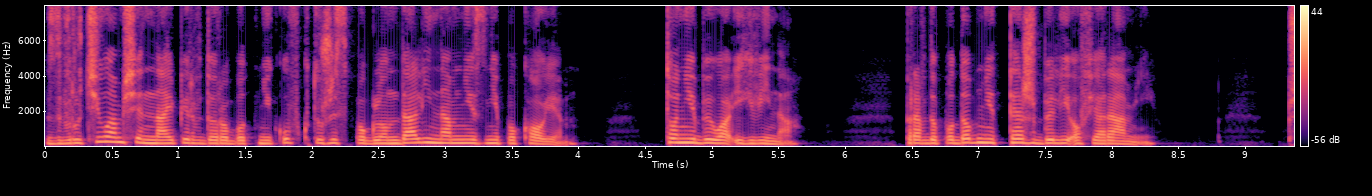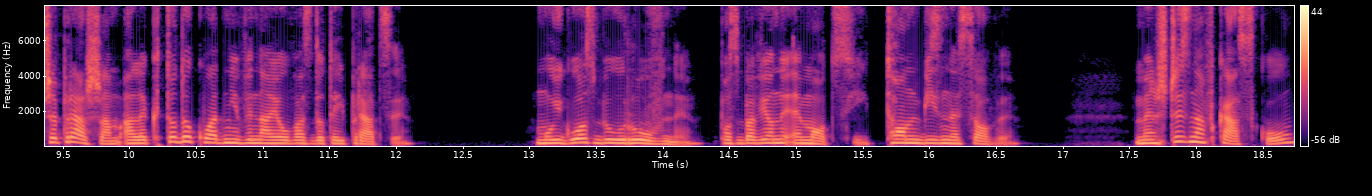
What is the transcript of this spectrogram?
Zwróciłam się najpierw do robotników, którzy spoglądali na mnie z niepokojem. To nie była ich wina. Prawdopodobnie też byli ofiarami. Przepraszam, ale kto dokładnie wynajął was do tej pracy? Mój głos był równy, pozbawiony emocji, ton biznesowy. Mężczyzna w kasku,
